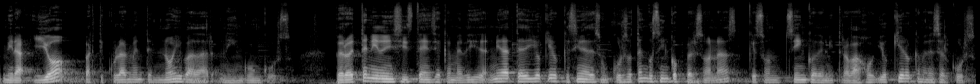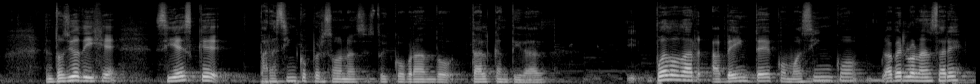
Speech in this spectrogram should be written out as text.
Mira, yo particularmente no iba a dar ningún curso. Pero he tenido insistencia que me dicen, mira yo quiero que sí me des un curso. Tengo cinco personas, que son cinco de mi trabajo, yo quiero que me des el curso. Entonces yo dije, si es que para cinco personas estoy cobrando tal cantidad, puedo dar a 20 como a 5, a ver, lo lanzaré.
